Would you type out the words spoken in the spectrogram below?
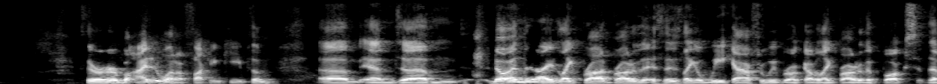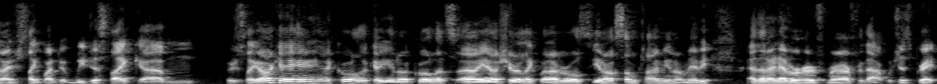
they were her, but I didn't want to fucking keep them. Um, and um, no, and then I like brought brought her. The, it was like a week after we broke up. Like brought her the books. Then I just like went to. We just like um, We're just like, okay, yeah, cool, okay, you know, cool. Let's, uh, yeah, sure, like whatever. We'll, you know, sometime, you know, maybe. And then I never heard from her after that, which is great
